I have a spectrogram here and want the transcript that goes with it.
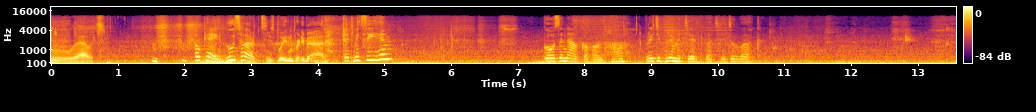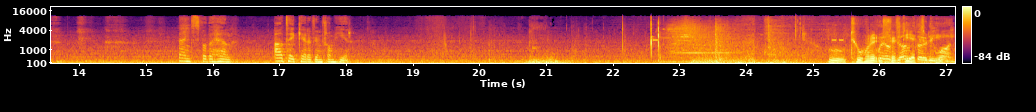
Ooh, that was. Okay, who's hurt? He's bleeding pretty bad. Let me see him. Gauze and alcohol, huh? Pretty primitive, but it'll work. Thanks for the help. I'll take care of him from here. Ooh, 250 XP.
